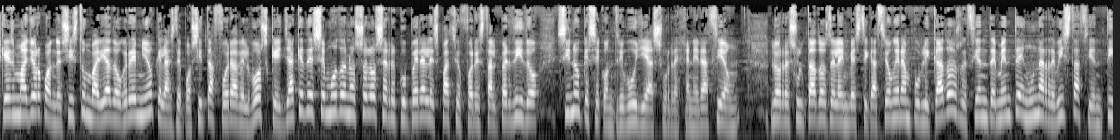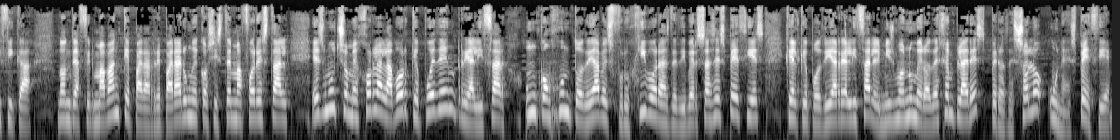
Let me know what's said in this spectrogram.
que es mayor cuando existe un variado gremio que las deposita fuera del bosque, ya que de ese modo no solo se recupera el espacio forestal perdido, sino que se contribuye a su regeneración. Los resultados de la investigación eran publicados recientemente en una revista científica, donde afirmaban que para reparar un ecosistema forestal es mucho mejor la labor que pueden realizar un conjunto de aves frugívoras de diversas especies que el que podría realizar el mismo número de ejemplares, pero de solo una especie.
